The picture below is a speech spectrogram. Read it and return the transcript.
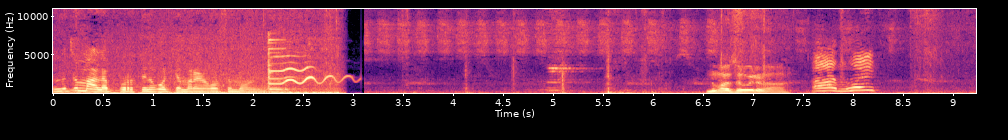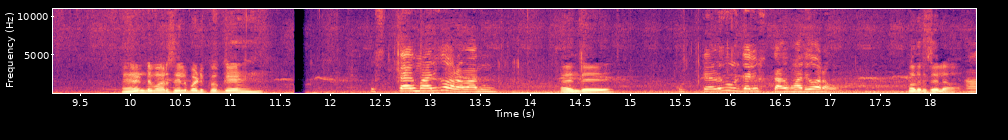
എന്നിട്ട് മലപ്പുറത്തിന് കുറ്റം പറയണ കുറച്ച് മോണ്ട് ഇന്ന് മറച്ചു പോയില്ലടാ? ഞാനുണ്ട് മറച്ചയിൽ പഠിപ്പൊക്കെ? ഉസ്താദ്മാര് കുറവാണ്. കുട്ടികൾ അതെന്തേ കൂടുതൽ ഉസ്താദ്മാര് കുറവാണ് മദ്രസല ആ.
